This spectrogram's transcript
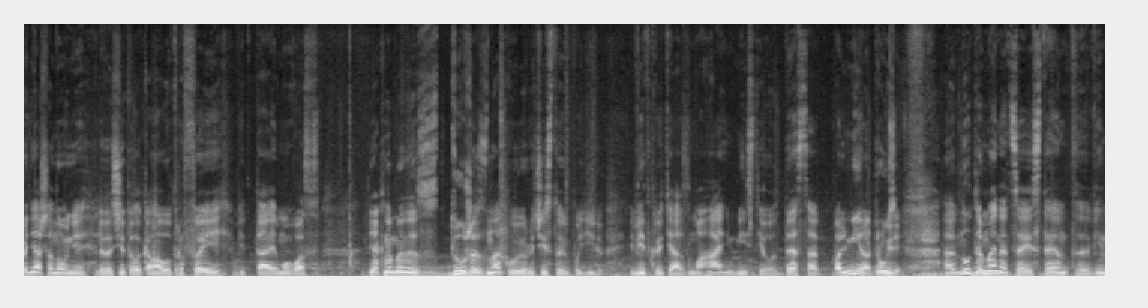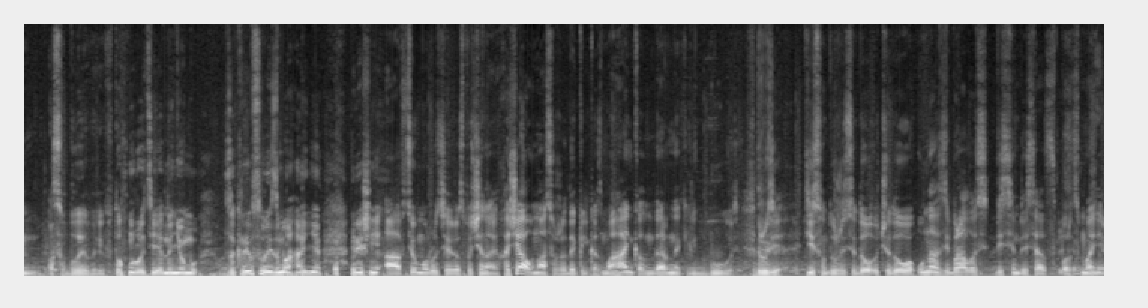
дня, шановні глядачі телеканалу Трофей. Вітаємо вас, як на мене, з дуже знаковою урочистою подією. Відкриття змагань в місті Одеса, Пальміра. Друзі, е, ну для мене цей стенд е, він особливий. В тому році я на ньому закрив свої змагання річні, а в цьому році розпочинаю. Хоча у нас вже декілька змагань календарних відбулось. Друзі, дійсно дуже чудово. У нас зібралось 80 спортсменів.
